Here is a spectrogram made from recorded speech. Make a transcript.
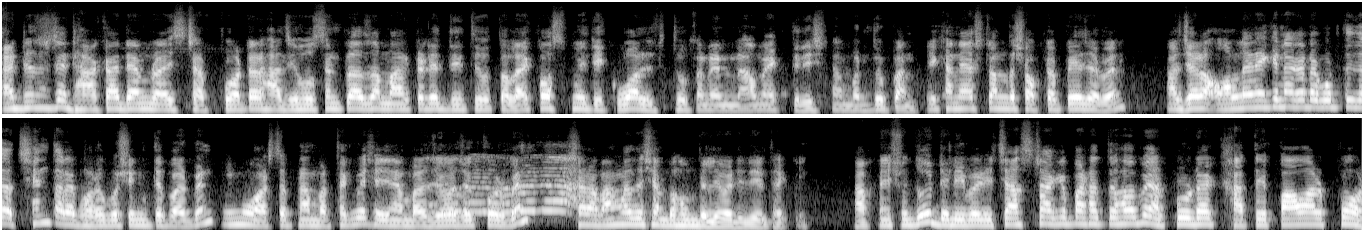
অ্যাড্রেস হচ্ছে ঢাকা ড্যাম রাইস staff quarter Haji Hossain plaza মার্কেটের দ্বিতীয় তলায় কসমেটিক ওয়ার্ল্ড দোকানের নাম একত্রিশ নাম্বার দোকান। এখানে আসলে আমরা সবটা পেয়ে যাবেন। আর যারা অনলাইনে কেনাকাটা করতে যাচ্ছেন তারা ঘরে বসে নিতে পারবেন। ইমো হোয়াটসঅ্যাপ নাম্বার থাকবে সেই নাম্বারে যোগাযোগ করবেন। সারা বাংলাদেশে আমরা হোম ডেলিভারি দিয়ে থাকি। আপনি শুধু ডেলিভারি চার্জটা আগে পাঠাতে হবে আর প্রোডাক্ট হাতে পাওয়ার পর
